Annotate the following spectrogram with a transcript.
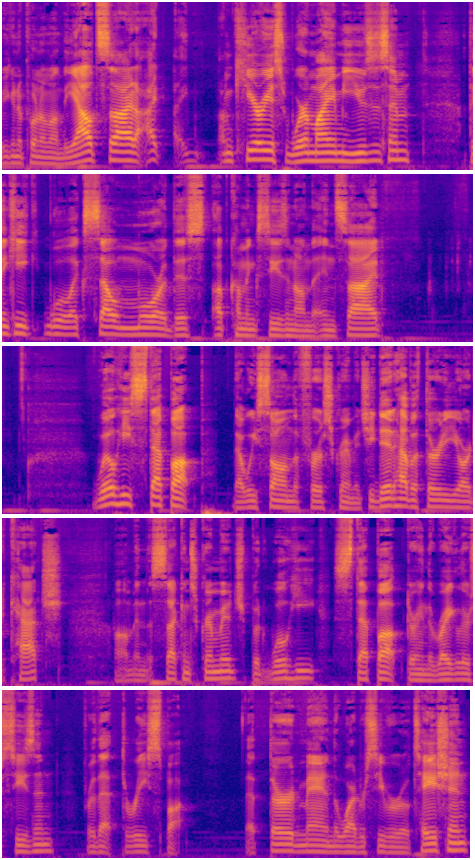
are you going to put him on the outside? I, I I'm curious where Miami uses him. I think he will excel more this upcoming season on the inside. Will he step up that we saw in the first scrimmage? He did have a 30 yard catch um, in the second scrimmage, but will he step up during the regular season for that three spot? That third man in the wide receiver rotation.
